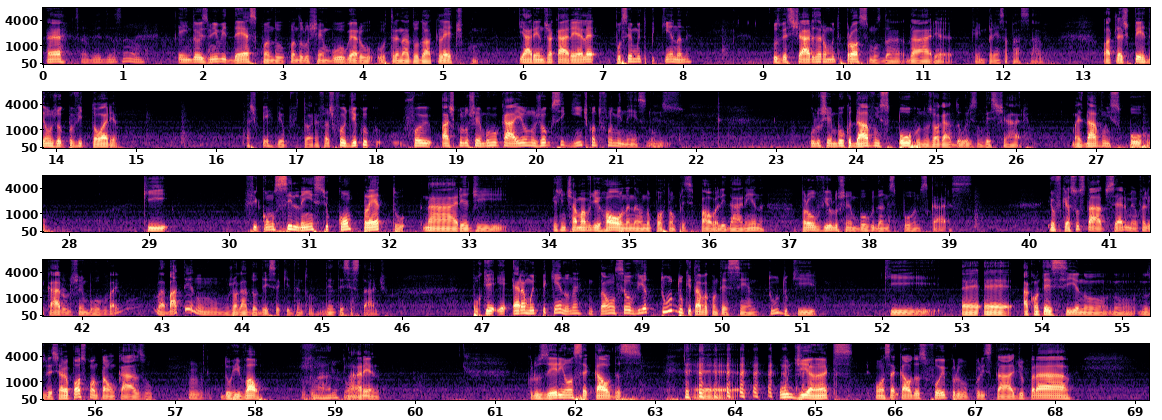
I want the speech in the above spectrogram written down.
É. Sabia disso não. Em 2010, quando, quando o Luxemburgo era o, o treinador do Atlético, e a Arena do Jacaré, ela é- por ser muito pequena, né? Os vestiários eram muito próximos da, da área que a imprensa passava. O Atlético perdeu um jogo pro Vitória. Acho que perdeu pro Vitória. Acho que foi o dia que foi, acho que o Luxemburgo caiu no jogo seguinte contra o Fluminense. No Rio. O Luxemburgo dava um esporro nos jogadores no vestiário. Mas dava um esporro que ficou um silêncio completo na área de. que a gente chamava de hall, né? No, portão principal ali da arena, pra ouvir o Luxemburgo dando esporro nos caras. Eu fiquei assustado, sério mesmo. Eu falei, cara, o Luxemburgo vai, vai bater num, num jogador desse aqui dentro, dentro desse estádio. Porque era muito pequeno, né? Então você ouvia tudo que estava acontecendo, tudo que, que é, é, acontecia no, no- nos vestiários. Eu posso contar um caso Hum. do rival? Claro. na arena. Cruzeiro e Once Caldas. É, um dia antes, Once Caldas foi pro, pro estádio pra,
